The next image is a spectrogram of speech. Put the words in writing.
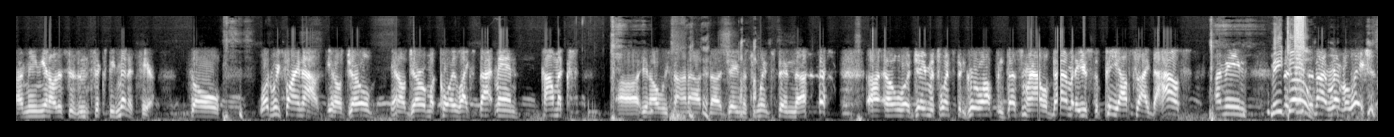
I mean, you know, this isn't 60 minutes here. So, what do we find out? You know, Gerald, you know, Gerald McCoy likes Batman comics. Uh, you know, we found out uh, Jameis Winston, uh, uh, where Jameis Winston grew up in Bessemer, Alabama. They used to pee outside the house. I mean, me too. These are not revelations.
